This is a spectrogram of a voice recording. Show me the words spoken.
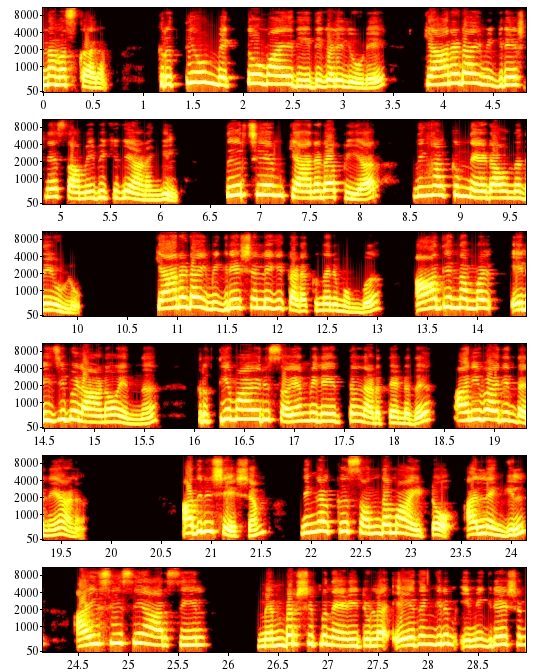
നമസ്കാരം. കൃത്യവും വ്യക്തവുമായ രീതികളിലൂടെ കാനഡ ഇമിഗ്രേഷനെ സമീപിക്കുകയാണെങ്കിൽ തീർച്ചയായും കാനഡ പി ആർ നിങ്ങൾക്കും നേടാവുന്നതേ ഉള്ളൂ. കാനഡ ഇമിഗ്രേഷനിലേക്ക് കടക്കുന്നതിന് മുമ്പ് ആദ്യം നമ്മൾ എലിജിബിൾ ആണോ എന്ന് കൃത്യമായ ഒരു സ്വയം വിലയിരുത്തൽ നടത്തേണ്ടത് അനിവാര്യം തന്നെയാണ്. അതിനുശേഷം നിങ്ങൾക്ക് സ്വന്തമായിട്ടോ അല്ലെങ്കിൽ ഐ സി സി ആർ സിയിൽ മെമ്പർഷിപ്പ് നേടിയിട്ടുള്ള ഏതെങ്കിലും ഇമിഗ്രേഷൻ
